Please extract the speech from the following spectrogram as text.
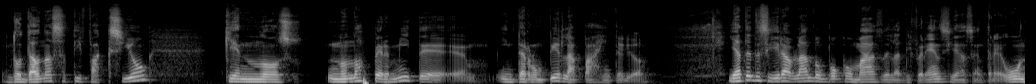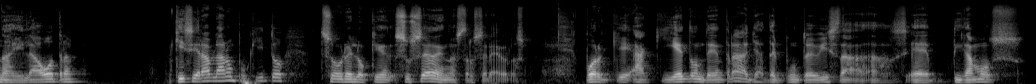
nos da una satisfacción que nos, no nos permite eh, interrumpir la paz interior. Y antes de seguir hablando un poco más de las diferencias entre una y la otra, quisiera hablar un poquito sobre lo que sucede en nuestros cerebros. Porque aquí es donde entra ya desde el punto de vista, eh, digamos,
